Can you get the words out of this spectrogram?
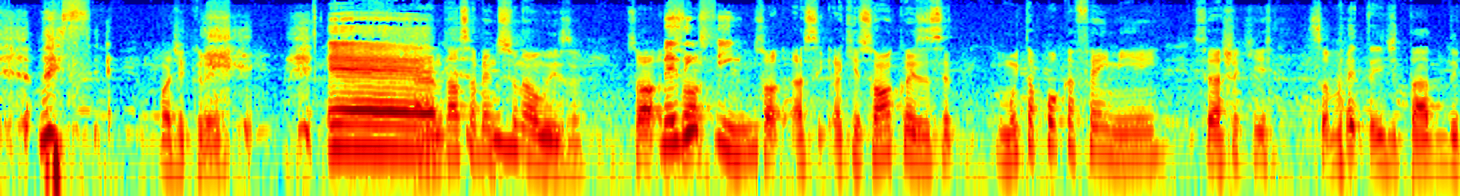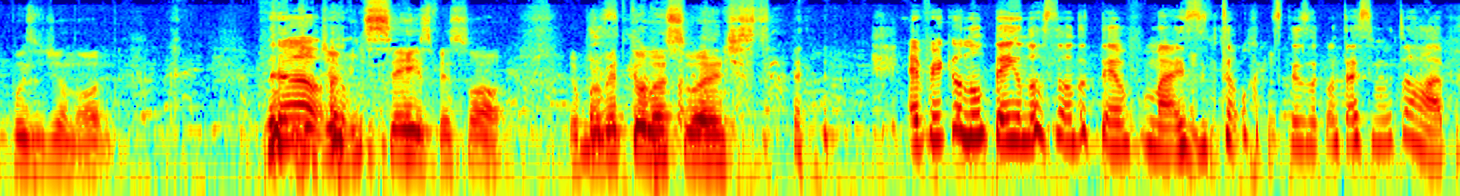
Mas. Pode crer. É. Eu não tava sabendo disso não, Luísa. Só, Mas só- enfim. só- assim, aqui, só uma coisa. Você, muita pouca fé em mim, hein? Você acha que só vai ter editado depois do dia 9? Hoje é Não, dia 26, pessoal. Eu prometo que eu lanço antes. É porque eu não tenho noção do tempo mais, então as coisas acontecem muito rápido.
